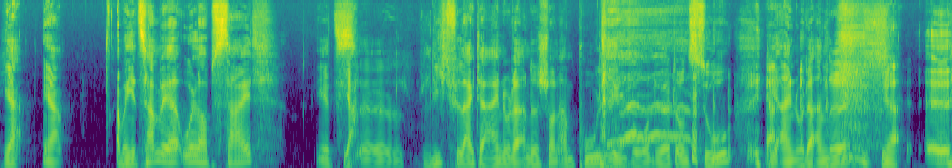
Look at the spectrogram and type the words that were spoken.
Ja, ja. Aber jetzt haben wir ja Urlaubszeit. Jetzt Ja. äh, liegt vielleicht der ein oder andere schon am Pool irgendwo und hört uns zu. Die ein oder andere. Ja. Äh,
